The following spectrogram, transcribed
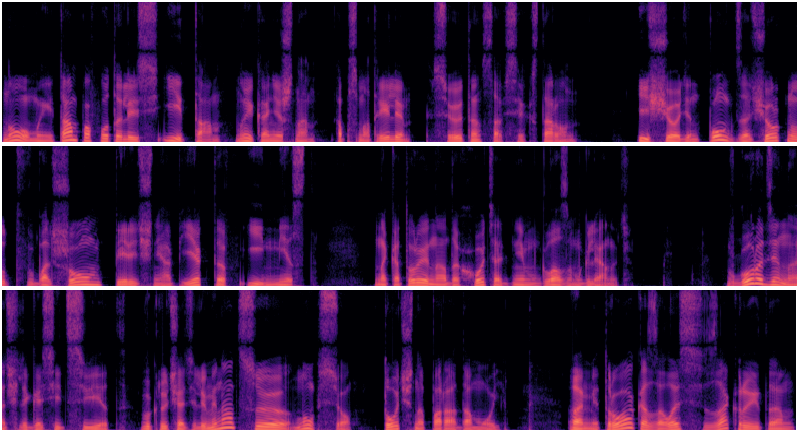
но мы и там пофотались, и там. Ну и, конечно, обсмотрели все это со всех сторон. Еще один пункт зачеркнут в большом перечне объектов и мест, на которые надо хоть одним глазом глянуть. В городе начали гасить свет, выключать иллюминацию, ну все, точно пора домой. А метро оказалось закрыто.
